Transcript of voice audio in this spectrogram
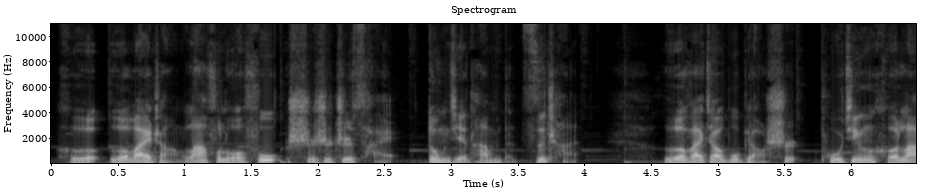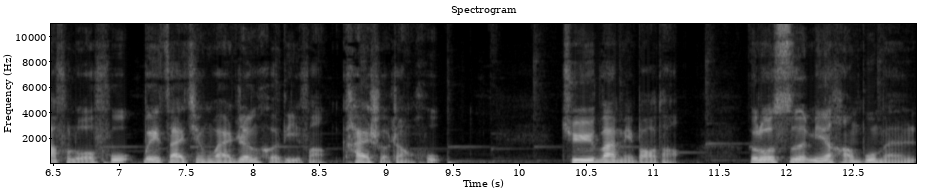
和俄外长拉夫罗夫实施制裁，冻结他们的资产。俄外交部表示，普京和拉夫罗夫未在境外任何地方开设账户。据外媒报道，俄罗斯民航部门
